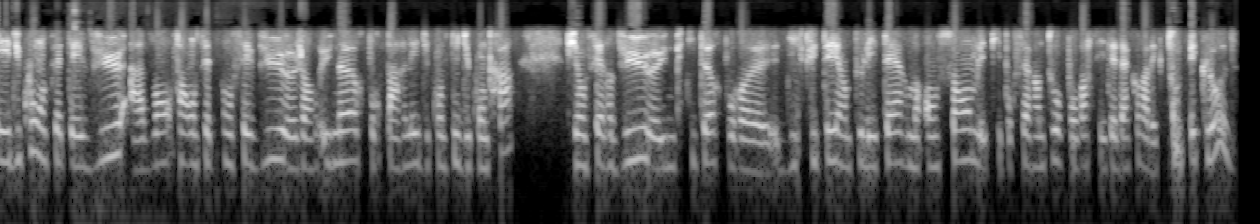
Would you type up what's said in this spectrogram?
Et du coup, on s'était vu avant, enfin, on s'est, on s'est vu genre une heure pour parler du contenu du contrat. Puis on s'est revu une petite heure pour discuter un peu les termes ensemble et puis pour faire un tour pour voir s'il était d'accord avec toutes les clauses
